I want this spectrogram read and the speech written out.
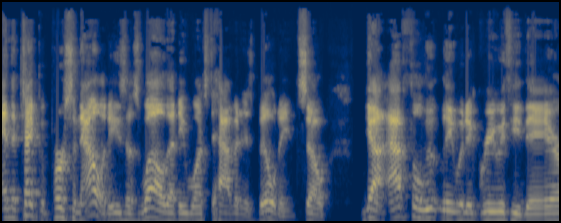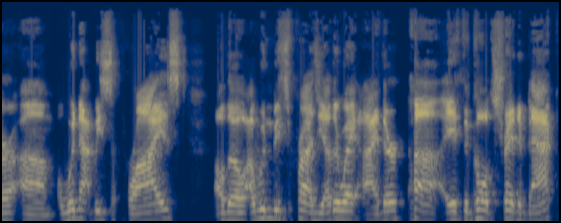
and the type of personalities as well that he wants to have in his building. So, yeah, absolutely would agree with you there. Um, would not be surprised, although I wouldn't be surprised the other way either uh, if the Colts traded back.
